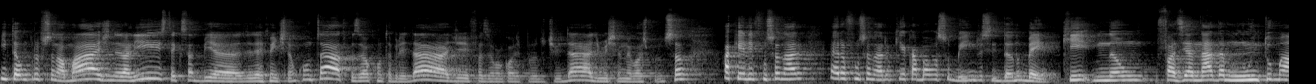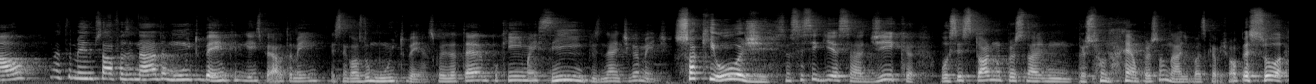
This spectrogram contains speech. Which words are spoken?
então um profissional mais generalista, que sabia de repente ter um contato, fazer uma contabilidade, fazer uma coisa de produtividade, mexer no negócio de produção, aquele funcionário era o funcionário que acabava subindo e se dando bem, que não fazia nada muito mal, mas também não precisava fazer nada muito bem, porque ninguém esperava também esse negócio do muito bem. As coisas até um pouquinho mais simples, né, antigamente. Só que hoje, se você seguir essa dica, você se torna um personagem, um personagem, é um personagem basicamente, uma pessoa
